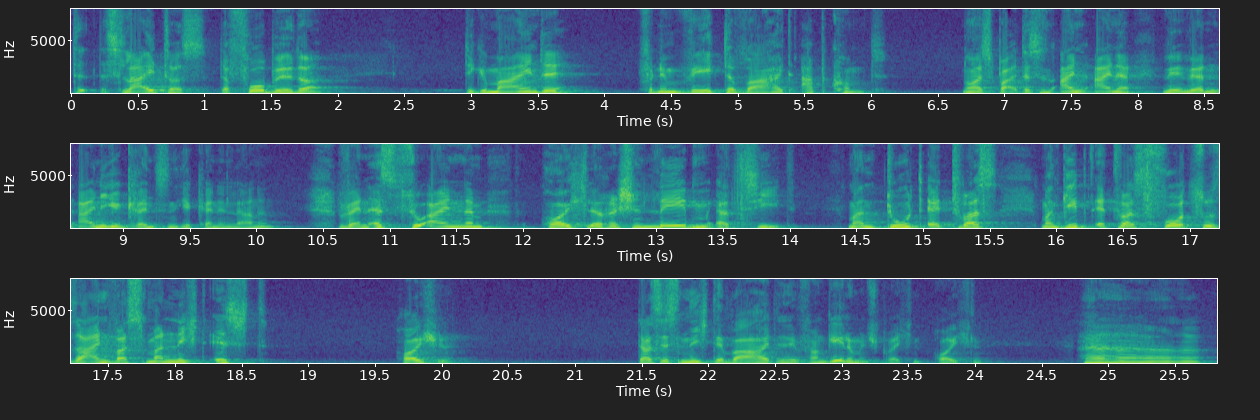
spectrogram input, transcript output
des Leiters, der Vorbilder, die Gemeinde von dem Weg der Wahrheit abkommt. Das ist ein, eine. Wir werden einige Grenzen hier kennenlernen. Wenn es zu einem heuchlerischen Leben erzieht, man tut etwas, man gibt etwas vor zu sein, was man nicht ist. Heucheln. Das ist nicht der Wahrheit im Evangelium entsprechend. Heucheln.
